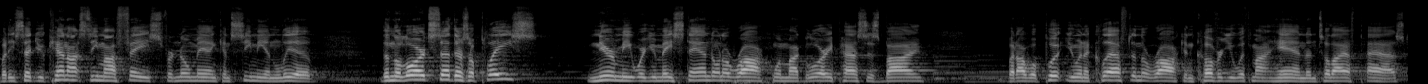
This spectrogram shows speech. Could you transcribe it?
But he said, You cannot see my face, for no man can see me and live. Then the Lord said, There's a place near me where you may stand on a rock when my glory passes by. But I will put you in a cleft in the rock and cover you with my hand until I have passed.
